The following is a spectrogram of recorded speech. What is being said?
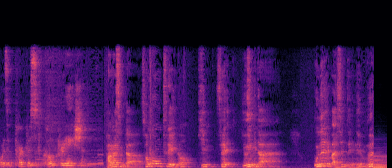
for the purpose of co-creation. 반갑습니다. 성공 트레이너 김세용입니다. 오늘 말씀드린 내용은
